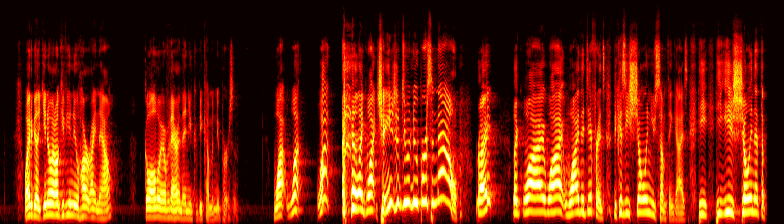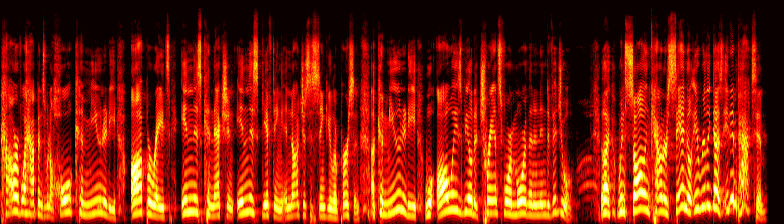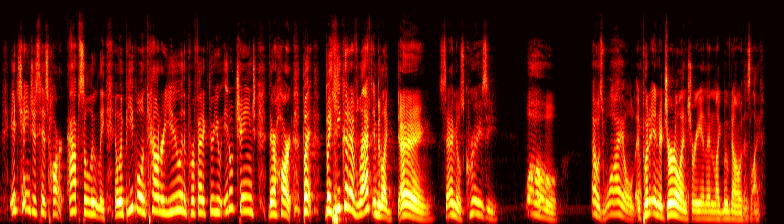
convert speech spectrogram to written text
Why did he be like, you know what, I'll give you a new heart right now. Go all the way over there and then you could become a new person. What, what, what? like what? Change him to a new person now, right? Like why, why, why the difference? Because he's showing you something, guys. He, he, is showing that the power of what happens when a whole community operates in this connection, in this gifting, and not just a singular person. A community will always be able to transform more than an individual. Like when Saul encounters Samuel, it really does. It impacts him. It changes his heart. Absolutely. And when people encounter you and the prophetic through you, it'll change their heart. But but he could have left and be like, dang, Samuel's crazy. Whoa, that was wild. And put it in a journal entry and then like moved on with his life.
